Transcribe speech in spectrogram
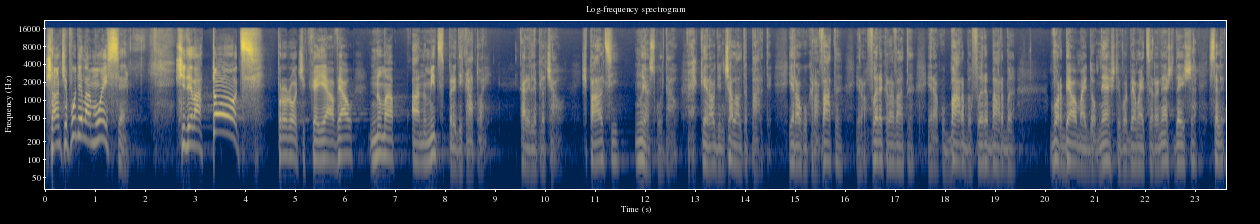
Și a început de la Moise și de la toți proroci, că ei aveau numai anumiți predicatori care le plăceau. Și pe alții nu-i ascultau, că erau din cealaltă parte. Erau cu cravată, erau fără cravată, erau cu barbă, fără barbă, vorbeau mai domnește, vorbeau mai țărănește, de aici să le...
